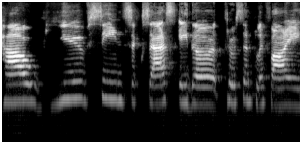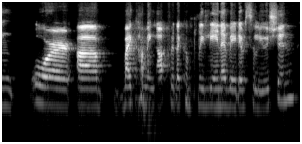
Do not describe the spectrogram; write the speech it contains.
how you've seen success either through simplifying or uh, by coming up with a completely innovative solution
